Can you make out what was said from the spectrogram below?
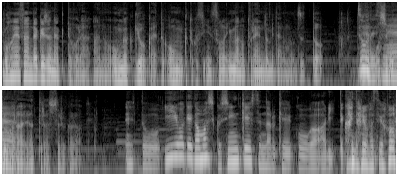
ご飯屋さんだけじゃなくてほらあの音楽業界とか音楽とかその今のトレンドみたいなのもずっと、そうですね。お仕事柄やってらっしゃるから。えっ、と言い訳がましく神経質になる傾向がありって書いてありますよ。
